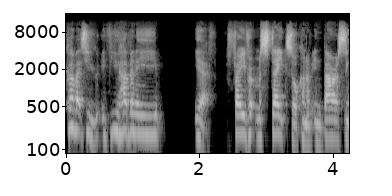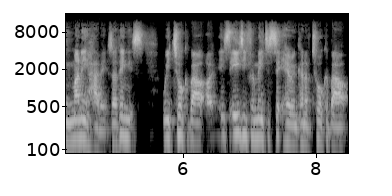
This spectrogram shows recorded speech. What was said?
coming back to you, if you have any, yeah, favorite mistakes or kind of embarrassing money habits, I think it's we talk about. It's easy for me to sit here and kind of talk about,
